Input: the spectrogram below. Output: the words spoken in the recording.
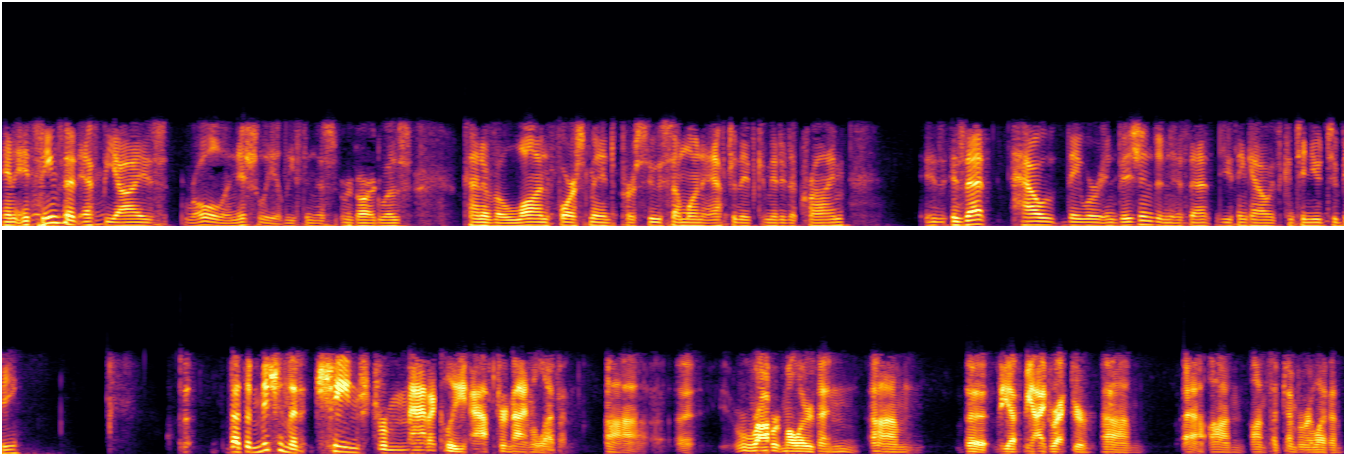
and it seems that FBI's role initially, at least in this regard, was kind of a law enforcement pursue someone after they've committed a crime. Is is that how they were envisioned, and is that do you think how it's continued to be? That's a mission that changed dramatically after 9/11. Uh, uh, Robert Mueller, then um, the the FBI director, um, uh, on on September 11th,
